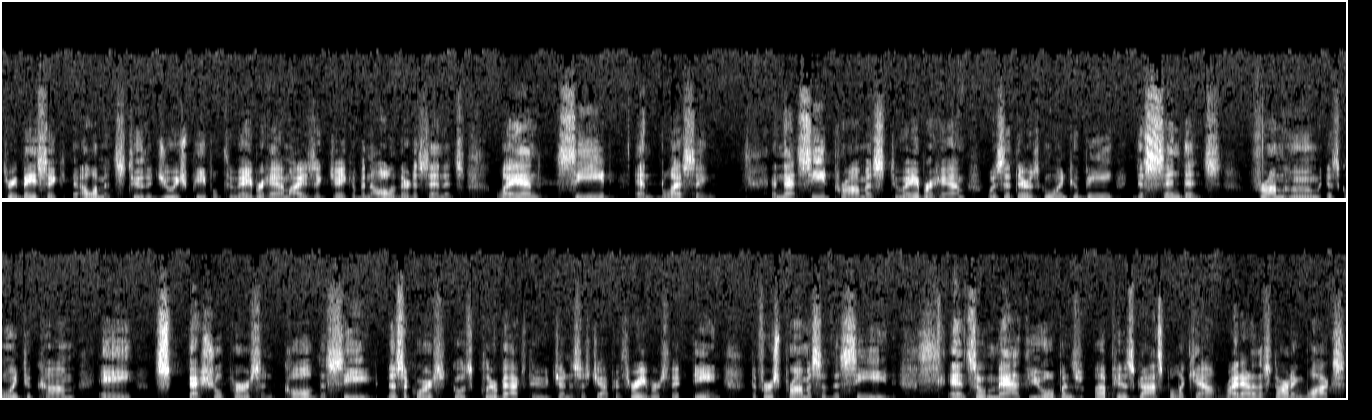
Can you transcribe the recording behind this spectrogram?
three basic elements to the Jewish people, to Abraham, Isaac, Jacob, and all of their descendants. Land, seed, and blessing. And that seed promise to Abraham was that there is going to be descendants from whom is going to come a special person called the seed. This, of course, goes clear back to Genesis chapter 3, verse 15, the first promise of the seed. And so Matthew opens up his gospel account right out of the starting blocks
